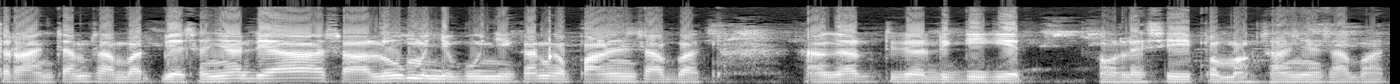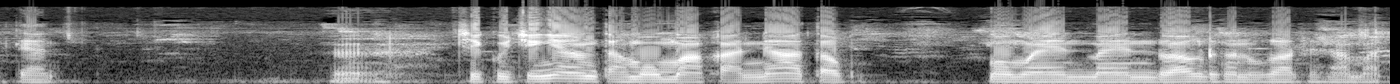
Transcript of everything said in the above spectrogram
terancam sahabat. Biasanya dia selalu menyembunyikan kepalanya sahabat agar tidak digigit oleh si pemangsanya sahabat lihat nah, si kucingnya entah mau makannya atau mau main-main doang dengan ular sahabat.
